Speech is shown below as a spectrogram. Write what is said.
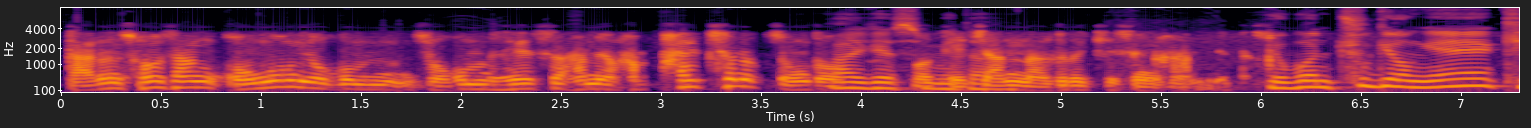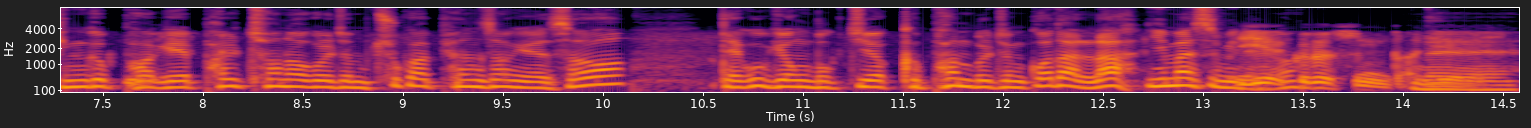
다른 소상 공공요금 조금 해서 하면 한 8천억 정도 알겠습니다. 되지 않나 그렇게 생각합니다. 이번 추경에 긴급하게 네. 8천억을 좀 추가 편성해서 대구 경북 지역 급한 불 좀 꺼달라 이 말씀이네요. 예, 그렇습니다. 네. 예.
